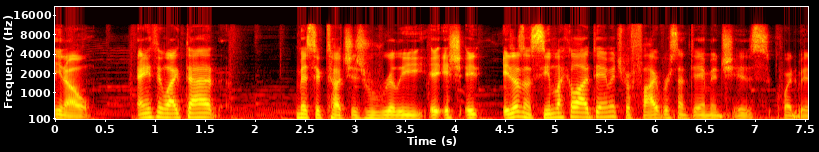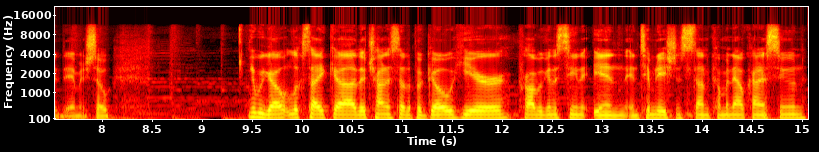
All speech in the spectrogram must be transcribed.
you know anything like that mystic touch is really it, it, it doesn't seem like a lot of damage, but 5% damage is quite a bit of damage. So here we go. Looks like uh, they're trying to set up a go here. Probably going to see an in Intimidation Stun coming out kind of soon.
